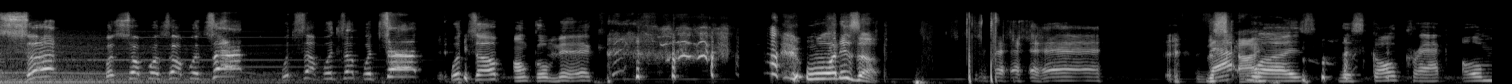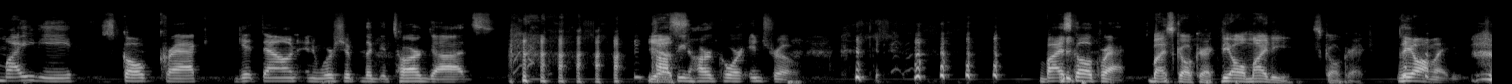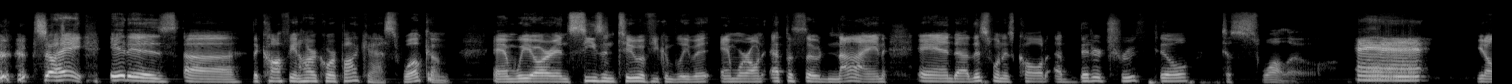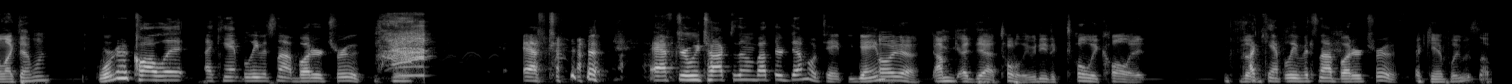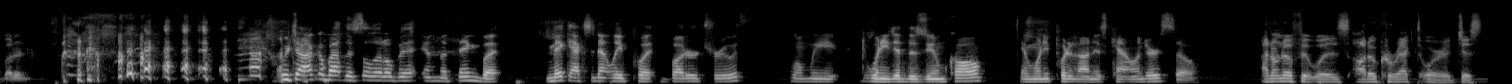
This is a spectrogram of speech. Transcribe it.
What's up? What's up? What's up? What's up? What's up? What's up? What's up? What's up, Uncle Mick? what is up? that sky. was the Skull Crack Almighty Skull Crack. Get down and worship the guitar gods. yes, hardcore intro by Skull Crack, by Skullcrack, the almighty Skullcrack. The Almighty. so hey, it is uh the Coffee and Hardcore podcast. Welcome. And we are in season two, if you can believe it, and we're on episode nine. And uh, this one is called "A Bitter Truth Pill to Swallow." Eh, You don't like that one? We're gonna call it. I can't believe it's not butter truth. After after we talk to them about their demo tape, you game. Oh yeah, I'm uh, yeah, totally. We need to totally call it. The, I can't believe it's not butter truth. I can't believe it's not butter. we talk about this a little bit in the thing, but Mick accidentally put butter truth when we when he did the Zoom call and when he put it on his calendar. So I don't know if it was autocorrect or it just,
